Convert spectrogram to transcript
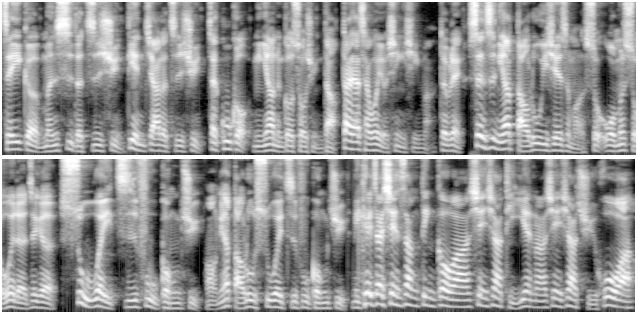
这一个门市的资讯、店家的资讯在 Google 你要能够搜寻到，大家才会有信心嘛，对不对？甚至你要导入一些什么所我们所谓的这个数位支付工具哦，你要导入数位支付工具，你可以在线上订购啊，线下体验啊，线下取货啊，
